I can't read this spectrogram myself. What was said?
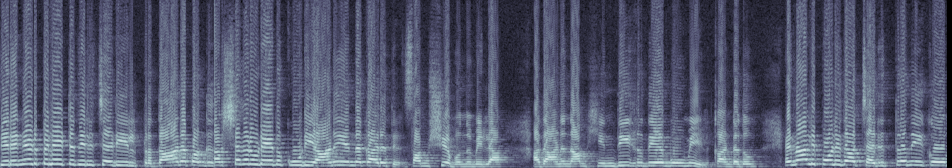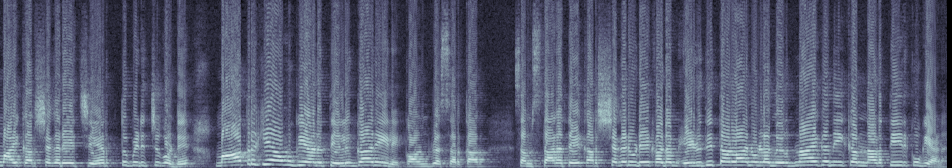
തിരഞ്ഞെടുപ്പിലേറ്റ് തിരിച്ചടിയിൽ പ്രധാന പങ്ക് കർഷകരുടേത് കൂടിയാണ് എന്ന കാര്യത്തിൽ സംശയമൊന്നുമില്ല. അതാണ് നാം ഹിന്ദി ഹൃദയഭൂമിയിൽ കണ്ടതും. എന്നാൽ ഇപ്പോൾ ഇതാ ചരിത്ര നീക്കവുമായി കർഷകരെ ചേർത്തു പിടിച്ചുകൊണ്ട് മാതൃകയാവുകയാണ് തെലുങ്കാനയിലെ കോൺഗ്രസ് സർക്കാർ. സംസ്ഥാനത്തെ കർഷകരുടെ കടം എഴുതിത്തള്ളാനുള്ള നിർണായക നീക്കം നടത്തിയിരിക്കുകയാണ്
